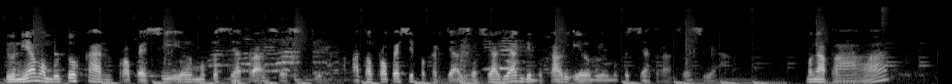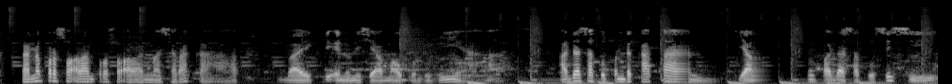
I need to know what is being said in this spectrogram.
Dunia membutuhkan profesi ilmu kesejahteraan sosial atau profesi pekerjaan sosial yang dibekali ilmu-ilmu kesejahteraan sosial. Mengapa? Karena persoalan-persoalan masyarakat baik di Indonesia maupun dunia ada satu pendekatan yang pada satu sisi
